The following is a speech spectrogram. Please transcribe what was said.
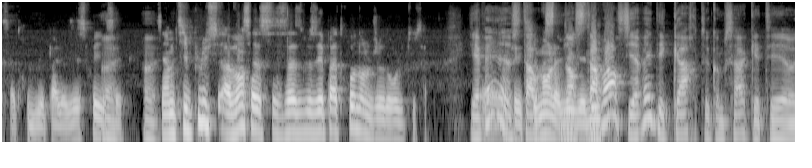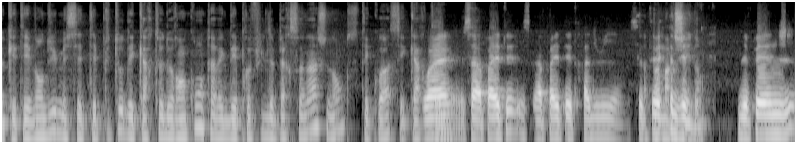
ça, trouble pas les esprits. c'est un petit plus. Avant, ça, ça, se faisait pas trop dans le jeu de rôle, tout ça. Il y avait euh, Star, dans Star Wars, il y avait des cartes comme ça qui étaient, euh, qui étaient vendues, mais c'était plutôt des cartes de rencontre avec des profils de personnages, non? C'était quoi ces cartes? Ouais, ça n'a pas été, ça a pas été traduit. C'était des PNJ.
